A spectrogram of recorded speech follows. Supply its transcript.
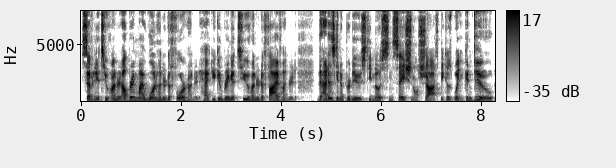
70 to 200. I'll bring my 100 to 400. Heck, you can bring a 200 to 500. That is going to produce the most sensational shots because what you can do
